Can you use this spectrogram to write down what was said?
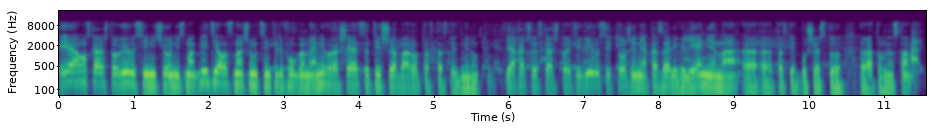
Я вам скажу, что вирусы ничего не смогли делать с нашими центрифугами. Они вращаются тысячи оборотов, так сказать, в минуту. Я хочу сказать, что эти вирусы тоже не оказали влияния на, э, э, так сказать, Бушерскую э, атомную станцию.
